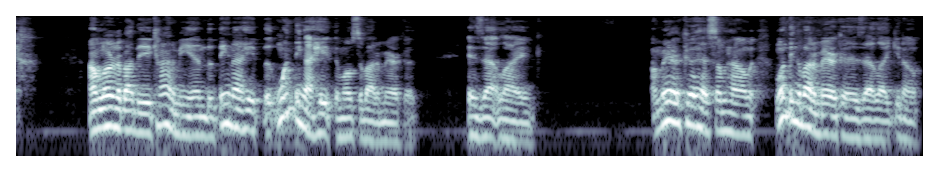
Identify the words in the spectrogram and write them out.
I'm learning about the economy, and the thing I hate, the one thing I hate the most about America is that like America has somehow one thing about America is that like you know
